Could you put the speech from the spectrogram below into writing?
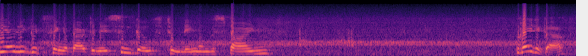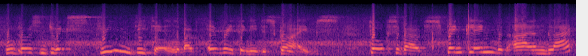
The only good thing about them is some gold tooling on the spine. Prediger, who goes into extreme detail about everything he describes, talks about sprinkling with iron black,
